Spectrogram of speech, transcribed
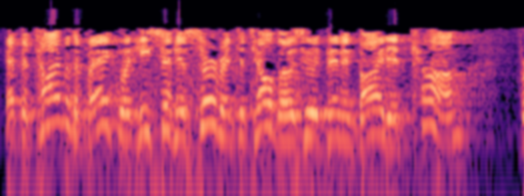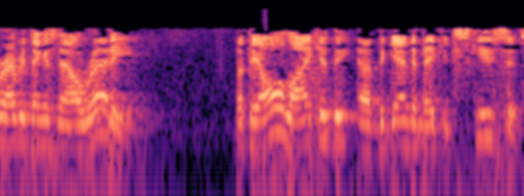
At the time of the banquet, he sent his servant to tell those who had been invited, Come, for everything is now ready. But they all like it uh, began to make excuses.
